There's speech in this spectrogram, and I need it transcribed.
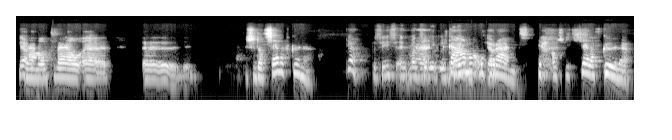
Ja. Terwijl, terwijl ze dat zelf kunnen. Ja, precies. En, want uh, dus kamer opruimt. Ja. Als ze het zelf kunnen.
